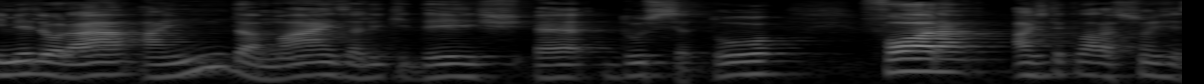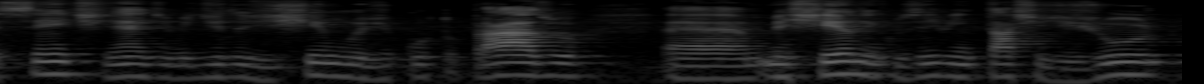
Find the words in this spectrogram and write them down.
e melhorar ainda mais a liquidez é, do setor, fora as declarações recentes né, de medidas de estímulos de curto prazo, é, mexendo inclusive em taxas de juro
